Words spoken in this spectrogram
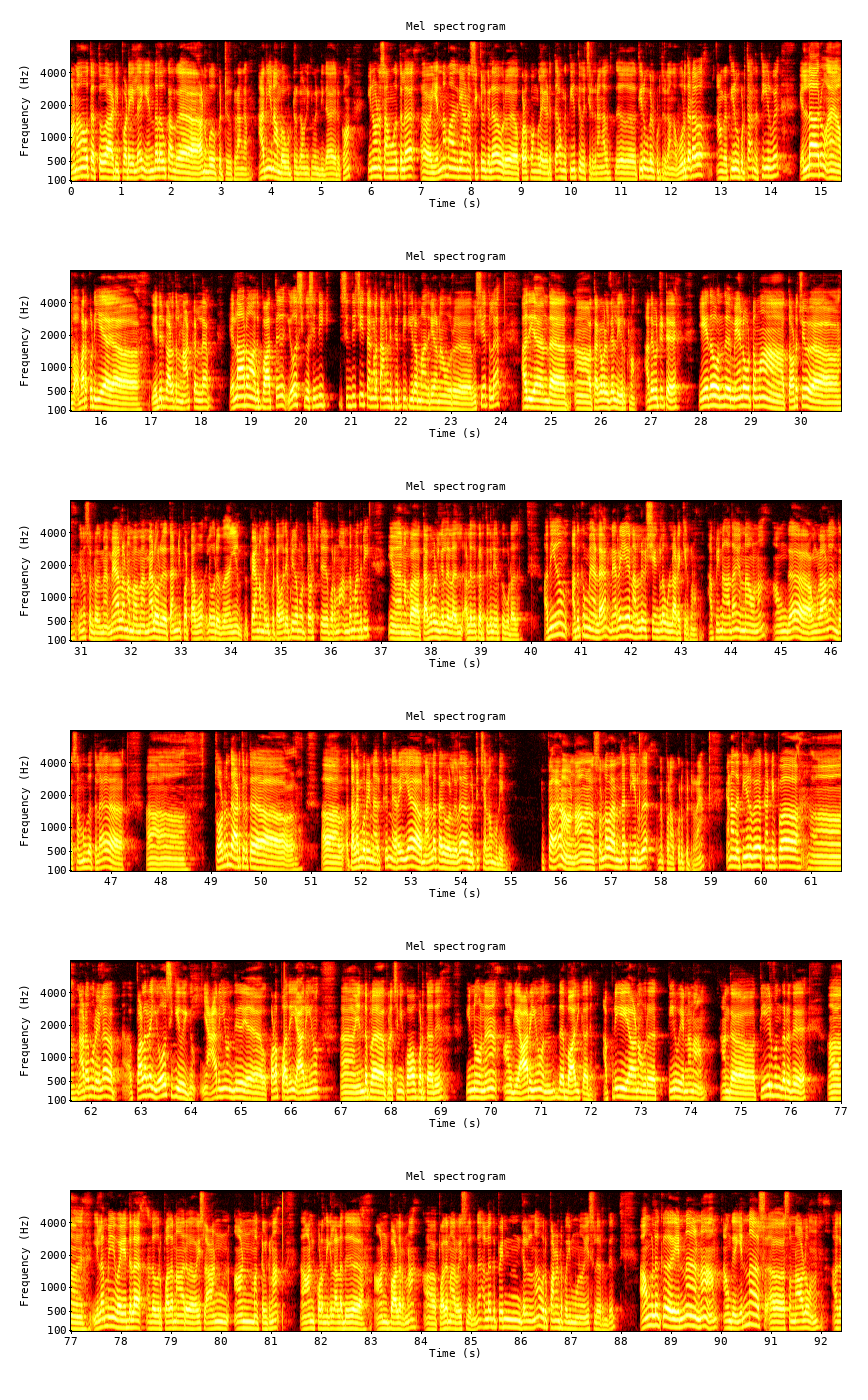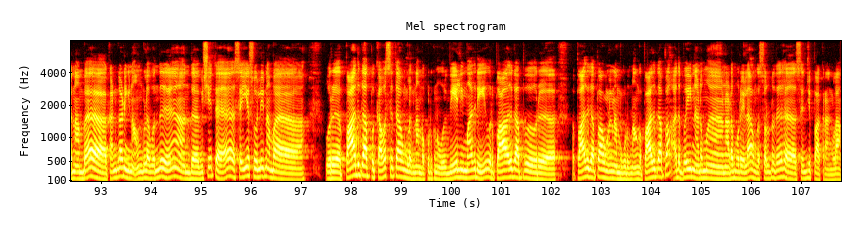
மனோ தத்துவ அடிப்படையில் எந்த அளவுக்கு அவங்க அனுபவம் பெற்றிருக்கிறாங்க அதையும் நம்ம உற்று கவனிக்க வேண்டியதாக இருக்கும். இன்னொன்று சமூகத்தில் என்ன மாதிரியான சிக்கல்களை ஒரு குழப்பங்களை எடுத்து அவங்க தீர்த்து வச்சுருக்கிறாங்க. அதுக்கு தீர்வுகள் கொடுத்துருக்காங்க. ஒரு தடவை அவங்க தீர்வு கொடுத்தா அந்த தீர்வு எல்லாரும் வ- வரக்கூடிய எதிர்காலத்தில் நாட்களில் எல்லாரும் அது பார்த்து யோசிக்க சிந்தி சிந்திச்சு தங்களை தாங்களே திருத்திக்கிற மாதிரியான ஒரு விஷயத்தில் அது அந்த தகவல்கள் இருக்கணும். அதை விட்டுட்டு ஏதோ வந்து மேலோட்டமாக தொடச்சி என்ன சொல்கிறது மே மேலே நம்ம மேலே ஒரு தண்ணி பட்டாவோ இல்லை ஒரு பேன மைப்பட்டாவோ அது எப்படி நம்ம தொடச்சிட்டு போகிறோமோ அந்த மாதிரி நம்ம தகவல்கள் அல்ல- அல்லது கருத்துக்கள் இருக்கக்கூடாது. அதையும் அதுக்கு மேலே நிறைய நல்ல விஷயங்களை உள்ளடக்கியிருக்கணும். அப்படின்னா தான் என்ன ஆகும்னா அவங்க அவங்களால அந்த சமூகத்தில் தொடர்ந்து அடுத்தடுத்த தலைமுறையினருக்கு நிறைய நல்ல தகவல்களை விட்டு செல்ல முடியும். இப்போ நான் சொல்ல வந்த தீர்வு இப்போ நான் குறிப்பிட்டுறேன். ஏன்னா அந்த தீர்வு கண்டிப்பாக நடைமுறையில் பலரை யோசிக்க வைக்கும். யாரையும் வந்து குழப்பாது யாரையும் எந்த பிர பிரச்சனையும் கோவப்படுத்தாது. இன்னொன்று அதுக்கு யாரையும் வந்து பாதிக்காது. அப்படியான ஒரு தீர்வு என்னென்னா அந்த தீர்வுங்கிறது இளமை வயதில் அந்த ஒரு பதினாறு வயசில் ஆண் ஆண் மக்களுக்குனா ஆண் குழந்தைகள் அல்லது ஆண் பாலர்னா பதினாறு வயசுல இருந்து அல்லது பெண்கள்னா ஒரு பன்னெண்டு பதிமூணு வயசுல இருந்து அவங்களுக்கு என்னன்னா அவங்க என்ன சொன்னாலும் அதை நம்ம கண்காணிக்கணும். அவங்கள வந்து அந்த விஷயத்த செய்ய சொல்லி நம்ம ஒரு பாதுகாப்பு கவசத்தை அவங்களுக்கு நம்ம கொடுக்கணும். ஒரு வேலி மாதிரி ஒரு பாதுகாப்பு ஒரு பாதுகாப்பாக அவங்களுக்கு நம்ம கொடுக்கணும். அவங்க பாதுகாப்பாக அதை போய் நடம நடைமுறையில் அவங்க சொல்கிறத செஞ்சு பார்க்குறாங்களா?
